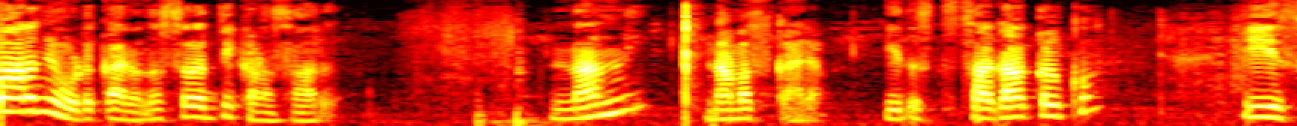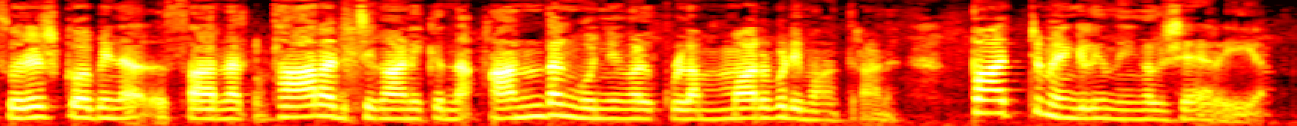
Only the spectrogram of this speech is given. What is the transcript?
പറഞ്ഞു കൊടുക്കാനൊന്ന് ശ്രദ്ധിക്കണം സാറ്. നന്ദി നമസ്കാരം. ഇത് സഖാക്കൾക്കും ഈ സുരേഷ് ഗോപി സാറിനെ താറടിച്ച് കാണിക്കുന്ന അന്തം കുഞ്ഞുങ്ങൾക്കുള്ള മറുപടി മാത്രമാണ് പറ്റുമെങ്കിൽ നിങ്ങൾ ഷെയർ ചെയ്യുക.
